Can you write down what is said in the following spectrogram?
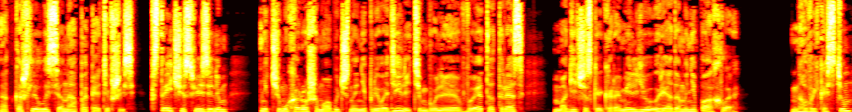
Откашлялась она, попятившись. Встречи с Визелем ни к чему хорошему обычно не приводили, тем более в этот раз магической карамелью рядом не пахло. «Новый костюм?»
